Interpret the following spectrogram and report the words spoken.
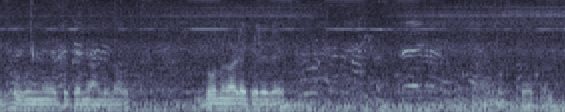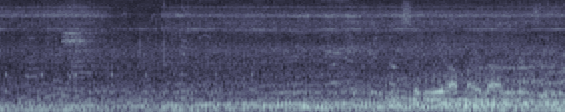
घेऊन या ठिकाणी आलेलो आहोत. दोन गाड्या केलेल्या आहेत. आपण सर्व हा महिला आलेल्या आहेत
